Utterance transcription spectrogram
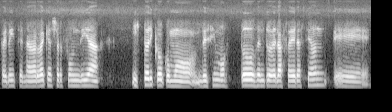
felices. La verdad que ayer fue un día histórico, como decimos todos dentro de la federación. Eh,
